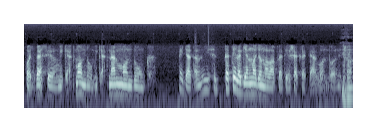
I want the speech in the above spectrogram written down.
hogy beszélünk, miket mondunk, miket nem mondunk. Egyáltalán, tehát tényleg ilyen nagyon alapvetésekre kell gondolni csak. Uh-huh.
